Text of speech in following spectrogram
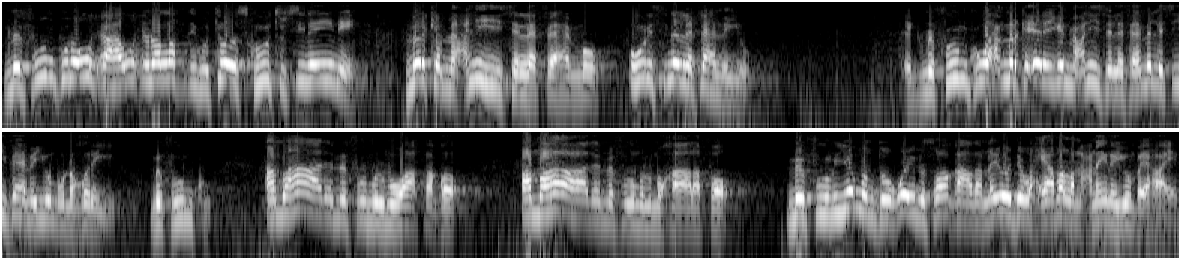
Mafhuumkuna wuxuu ahaa wuxuuna lafdigu toos kuu tusinayne marka macnihiisa la fahmo uun isna la fahmayo mafhuumku marka ereygan macnihiisa la fahmo la sii fahmayunbuu noqonayay mafhuumku ama ha ahaada mafhuumulmuwaafaqo ama ha ahaada mafhuumulmukhaalafo mafhuum iyo manduuq waynu soo qaadanay oo dee waxyaaba la macnaynayun bay ahaayeen.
